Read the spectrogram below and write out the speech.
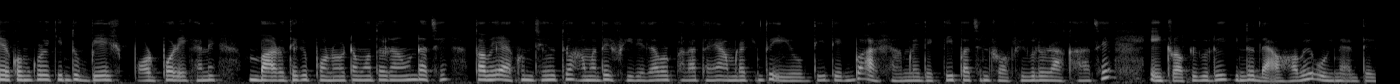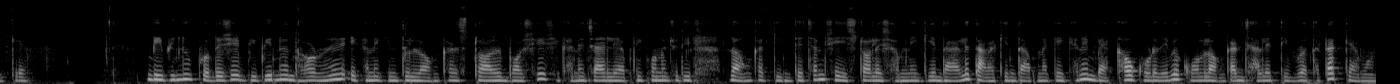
এরকম করে কিন্তু বেশ পরপর এখানে বারো থেকে পনেরোটা মতো রাউন্ড আছে। তবে এখন যেহেতু আমাদের ফিরে যাওয়ার পালা, তাই আমরা কিন্তু এই অবধি দেখব। আর সামনে দেখতেই পাচ্ছেন ট্রফিগুলো রাখা আছে। এই ট্রফিগুলোই কিন্তু দেওয়া হবে উইনারদেরকে বিভিন্ন প্রদেশের বিভিন্ন ধরনের এখানে কিন্তু লঙ্কার স্টল বসে। সেখানে চাইলে আপনি কোনো যদি লঙ্কা কিনতে চান, সেই স্টলের সামনে গিয়ে দাঁড়ালে তারা কিন্তু আপনাকে এখানে ব্যাখ্যাও করে দেবে কোন লঙ্কার ঝালের তীব্রতাটা কেমন।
